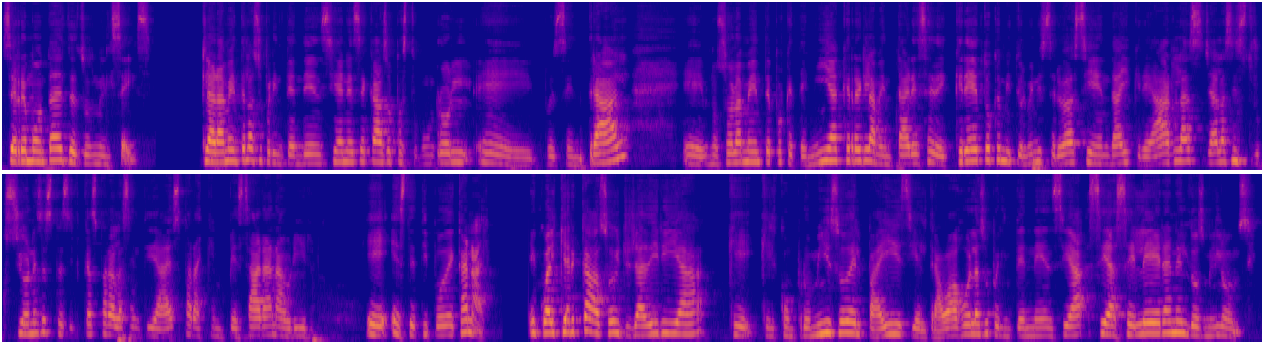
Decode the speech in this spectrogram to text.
se remonta desde el 2006. Claramente la superintendencia en ese caso pues tuvo un rol eh, pues central, eh, no solamente porque tenía que reglamentar ese decreto que emitió el Ministerio de Hacienda y crear las, ya las instrucciones específicas para las entidades para que empezaran a abrir eh, este tipo de canal. En cualquier caso, yo ya diría que, que el compromiso del país y el trabajo de la superintendencia se acelera en el 2011,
